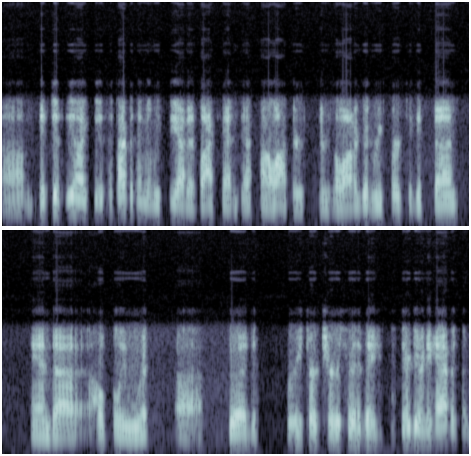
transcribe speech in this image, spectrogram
Um, it's just you know like, it's the type of thing that we see out of Black Hat and DEF CON a lot. There's there's a lot of good research that gets done, and uh, hopefully with uh, good researchers that they they're doing a habit of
